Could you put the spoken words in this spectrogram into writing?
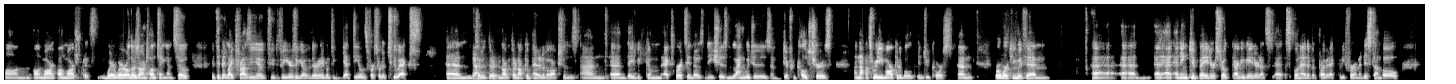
on on mark on markets where where others aren't hunting and so it's a bit like Thrasio two to three years ago they're able to get deals for sort of 2x Um, yeah. So they're not they're not competitive auctions, and um, they become experts in those niches and languages and different cultures, and that's really marketable in due course. Um, we're working with um, uh, um, an, an, incubator stroke aggregator that's uh, spun out of a private equity firm in Istanbul,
